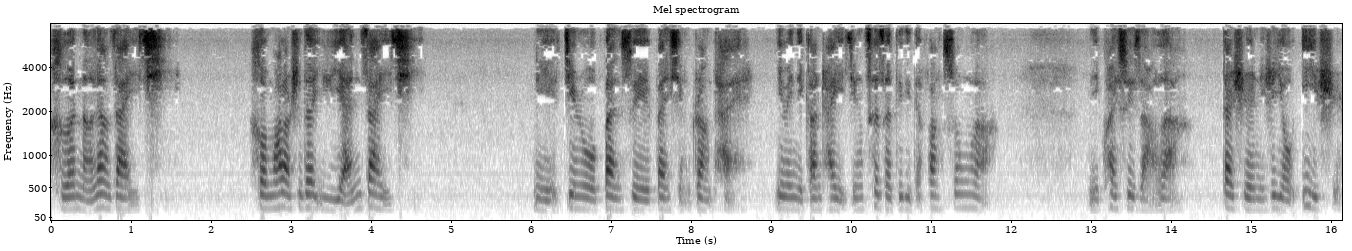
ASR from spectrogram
和能量在一起，和马老师的语言在一起，你进入半睡半醒状态，因为你刚才已经彻彻底底的放松了，你快睡着了，但是你是有意识，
